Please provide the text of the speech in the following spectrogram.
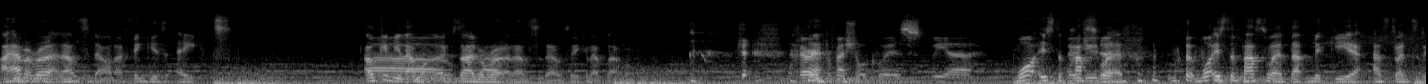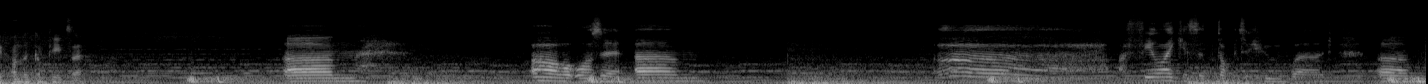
I haven't wrote an answer down. I think it's eight. I'll give you that one though, because I haven't Oh, wrote an answer down, so you can have that one. Very professional quiz. We uh, What is the Who do you do? password? what is the password that Mickey has to enter on the computer? Um. Oh, what was it? Um. Uh, I feel like it's a Doctor Who word. Um.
